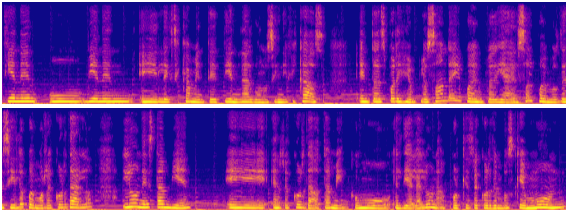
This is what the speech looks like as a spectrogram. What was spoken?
tienen un, vienen eh, léxicamente tienen algunos significados. Entonces, por ejemplo, Sunday, por ejemplo, Día del Sol, podemos decirlo, podemos recordarlo. Lunes también eh, es recordado también como el Día de la Luna, porque recordemos que Moon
